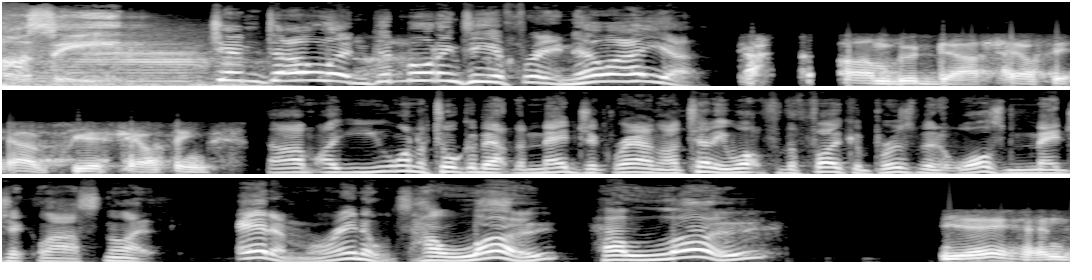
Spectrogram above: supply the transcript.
Darcy. Jim Dolan, good morning to you, friend. How are you? I'm good, Das. How th- uh, yes, how are things? Um, you want to talk about the magic round? I'll tell you what, for the folk of Brisbane, it was magic last night. Adam Reynolds, hello, hello. Yeah, and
